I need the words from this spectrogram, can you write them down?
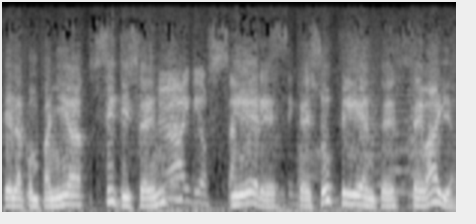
que la compañía Citizen Ay, Dios quiere santísimo. que sus clientes se vayan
